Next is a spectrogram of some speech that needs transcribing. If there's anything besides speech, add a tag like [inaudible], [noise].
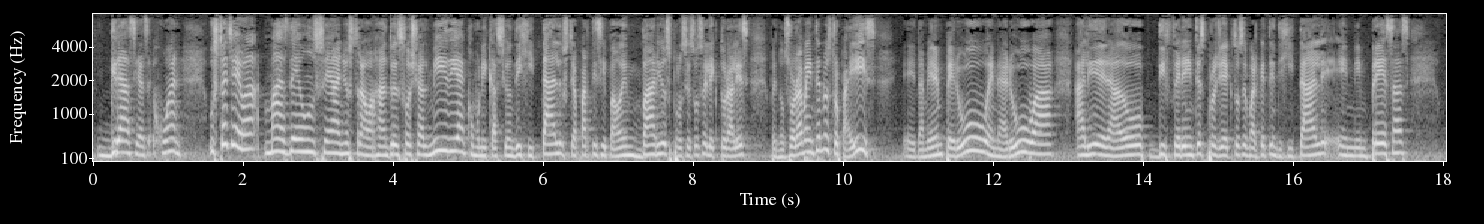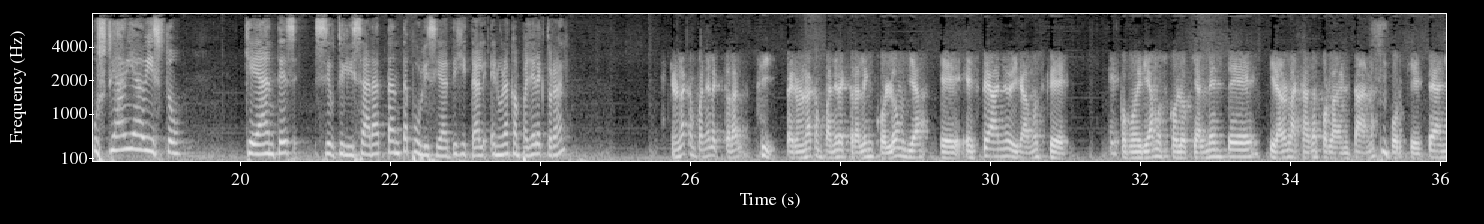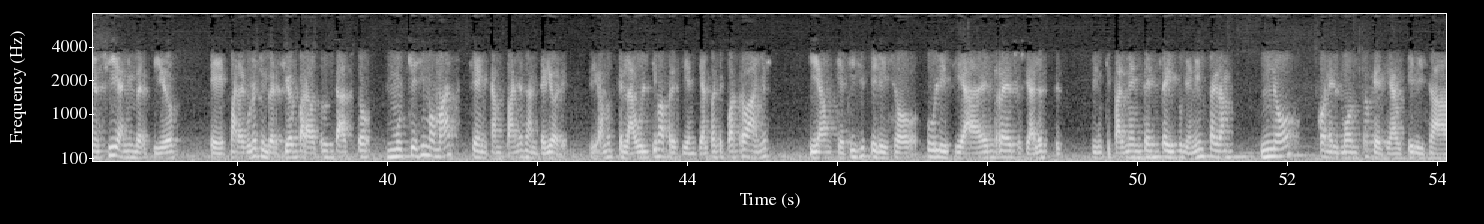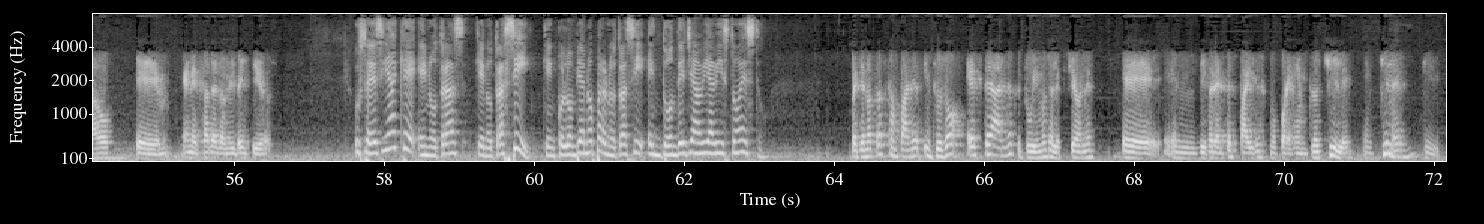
Gracias, Juan. Usted lleva más de 11 años trabajando en social media, en comunicación digital. Usted ha participado en varios procesos electorales, pues no solamente en nuestro país, eh, también en Perú, en Aruba. Ha liderado diferentes proyectos de marketing digital en empresas. ¿Usted había visto que antes se utilizara tanta publicidad digital en una campaña electoral? En una campaña electoral, sí, pero en una campaña electoral en Colombia, eh, este año, digamos que, eh, como diríamos coloquialmente, tiraron la casa por la ventana, [laughs] porque este año sí han invertido, eh, para algunos inversión, para otros gasto, muchísimo más que en campañas anteriores. Digamos que la última presidencial fue hace cuatro años, y aunque sí se utilizó publicidad en redes sociales, pues, principalmente en Facebook y en Instagram, no con el monto que se ha utilizado eh, en estas del 2022. Usted decía que en otras que en otras sí, que en Colombia no, pero en otras sí. ¿En dónde ya había visto esto? Pues en otras campañas, incluso este año que tuvimos elecciones eh, en diferentes países, como por ejemplo Chile. En Chile,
